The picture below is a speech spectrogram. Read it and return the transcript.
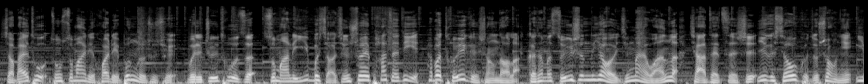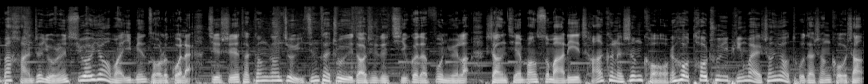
小白兔从索玛丽怀里蹦了出去，为了追兔子，索玛丽一不小心摔趴在地，还把腿给伤到了。可他们随身的药已经卖完了。恰在此时，一个小鬼子少年一边喊着有人需要药吗，一边走了过来。其实他刚刚就已经在注意到这对奇怪的妇女了，上前帮索玛丽查看了伤口，然后掏出一瓶外伤药涂在伤口上。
